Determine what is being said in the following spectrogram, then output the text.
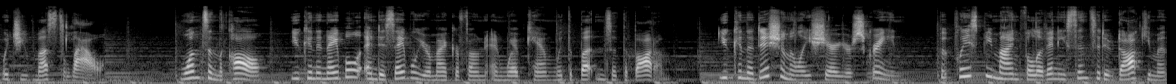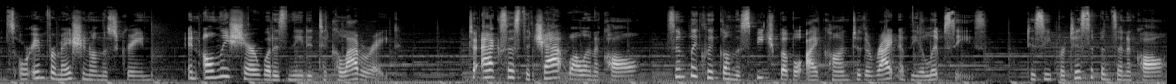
which you must allow. Once in the call, you can enable and disable your microphone and webcam with the buttons at the bottom. You can additionally share your screen, but please be mindful of any sensitive documents or information on the screen and only share what is needed to collaborate. To access the chat while in a call, simply click on the speech bubble icon to the right of the ellipses. To see participants in a call,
